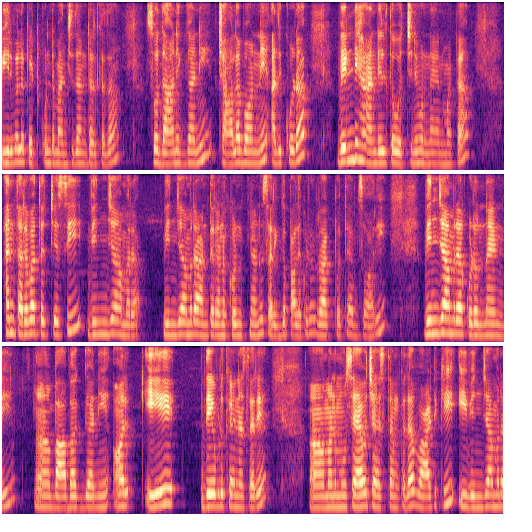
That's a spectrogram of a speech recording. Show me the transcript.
బీరువాలో పెట్టుకుంటే మంచిది అంటారు కదా. సో దానికి కానీ చాలా బాగున్నాయి. అది కూడా వెండి హ్యాండిల్తో వచ్చినవి ఉన్నాయన్నమాట. అండ్ తర్వాత వచ్చేసి వింజామర. వింజామర అంటారు అనుకుంటున్నాను సరిగ్గా పలకడం రాకపోతే ఐమ్ సారీ వింజామరా కూడా ఉన్నాయండి. బాబాకి కానీ ఆర్ ఏ దేవుడికైనా సరే మనము సేవ చేస్తాం కదా వాటికి ఈ వింజామర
